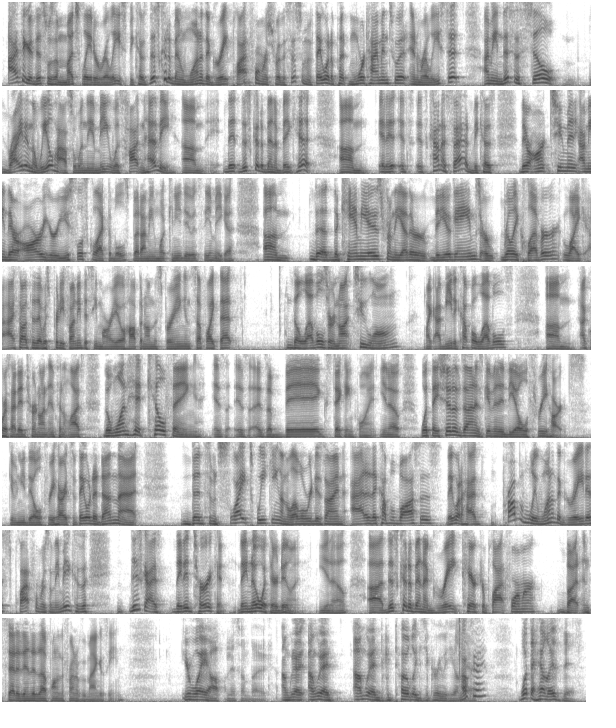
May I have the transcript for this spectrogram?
I figured this was a much later release because this could have been one of the great platformers for the system if they would have put more time into it and released it. I mean, this is still right in the wheelhouse of when the Amiga was hot and heavy. Um, th- this could have been a big hit. Um, it, it, it's it's kind of sad because there aren't too many. I mean, there are your useless collectibles, but I mean, what can you do? It's the Amiga. Um, the the cameos from the other video games are really clever. Like I thought that that was pretty funny to see Mario hopping on the spring and stuff like that. The levels are not too long. Like I beat a couple levels. Um, of course, I did turn on infinite lives. The one hit kill thing is is is a big sticking point. You know what they should have done is given you the old three hearts, given you the old three hearts. If they would have done that, did some slight tweaking on the level redesign, added a couple bosses, they would have had probably one of the greatest platformers on the Amiga because these guys they did Turrican. They know what they're doing. You know, uh, this could have been a great character platformer, but instead it ended up on the front of a magazine. You're way off on this one, Boat. I'm gonna, I'm gonna, I'm gonna totally disagree with you on this. Okay. What the hell is this?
